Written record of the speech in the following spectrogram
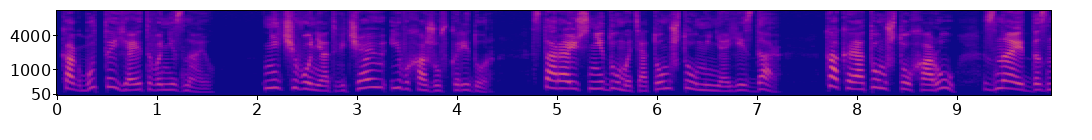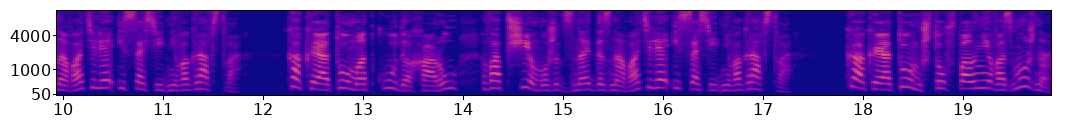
Как будто я этого не знаю. Ничего не отвечаю и выхожу в коридор. Стараюсь не думать о том, что у меня есть дар. Как и о том, что Хару знает дознавателя из соседнего графства. Как и о том, откуда Хару вообще может знать дознавателя из соседнего графства. Как и о том, что вполне возможно,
